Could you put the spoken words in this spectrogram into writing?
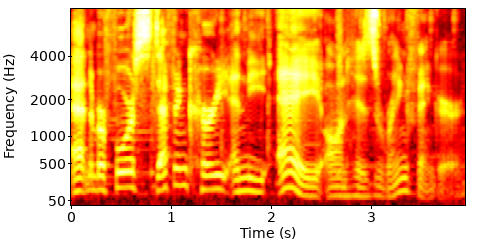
At number 4, Stephen Curry and the A on his ring finger.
